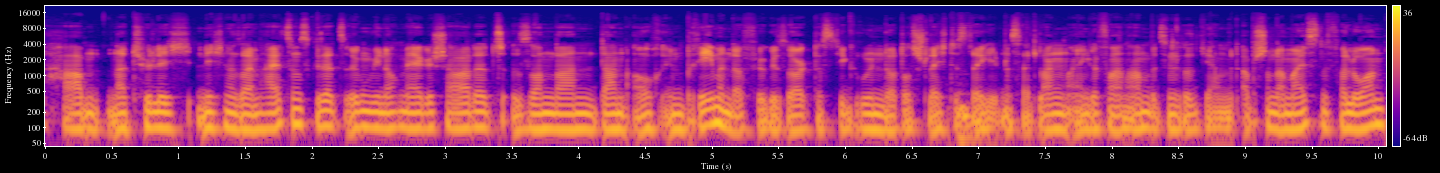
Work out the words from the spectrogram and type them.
haben natürlich nicht nur seinem Heizungsgesetz irgendwie noch mehr geschadet, sondern dann auch in Bremen dafür gesorgt, dass die Grünen dort das schlechteste Ergebnis seit langem eingefahren haben, beziehungsweise die haben mit Abstand am meisten verloren.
